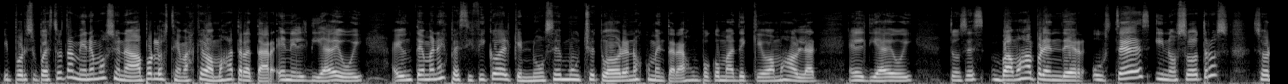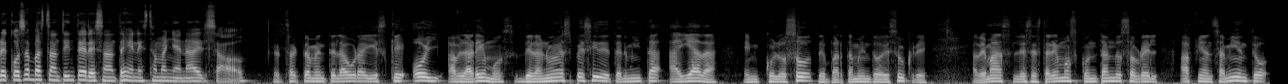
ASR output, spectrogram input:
y por supuesto también emocionada por los temas que vamos a tratar en el día de hoy. Hay un tema en específico del que no sé mucho, tú ahora nos comentarás un poco más de qué vamos a hablar en el día de hoy. Entonces vamos a aprender ustedes y nosotros sobre cosas bastante interesantes en esta mañana del sábado. Exactamente, Laura, y es que hoy hablaremos de la nueva especie de termita hallada en Colosó, departamento de Sucre. Además, les estaremos contando sobre el afianzamiento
